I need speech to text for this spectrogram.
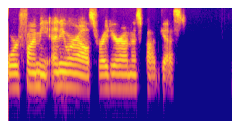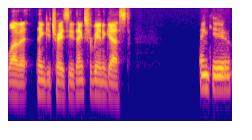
or find me anywhere else right here on this podcast. Love it. Thank you, Tracy. Thanks for being a guest. Thank you.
